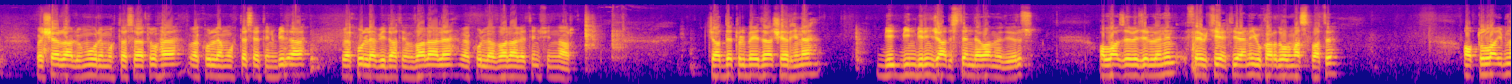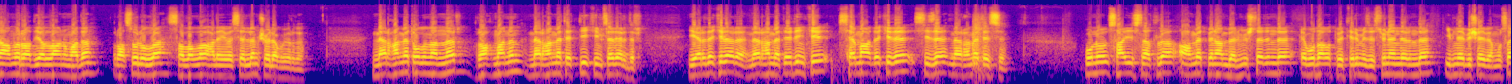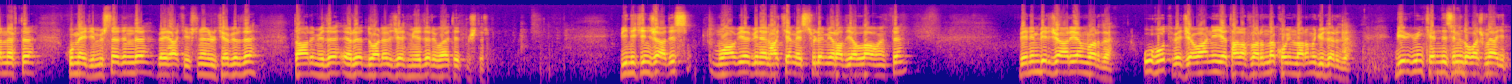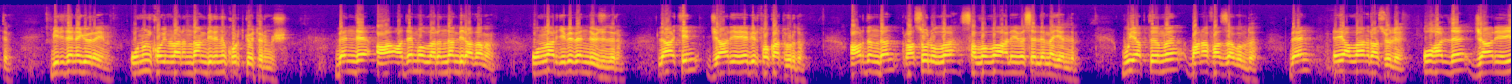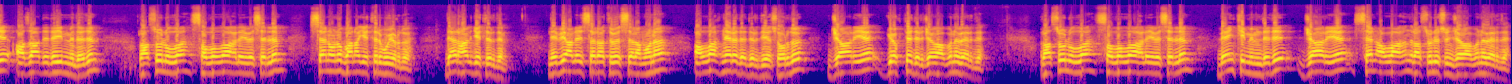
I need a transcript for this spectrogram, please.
وشر الأمور محتساتها وكل محتسة بدعة وكل بدعة ضلالة وكل ضلالة في النار Caddetül Beyda şerhine 1001. hadisten devam ediyoruz. Allah Azze ve Celle'nin fevkiyet yani yukarıda olma sıfatı. Abdullah İbni Amr radıyallahu anhuma'dan Resulullah sallallahu aleyhi ve sellem şöyle buyurdu. Merhamet olunanlar Rahman'ın merhamet ettiği kimselerdir. Yerdekilere merhamet edin ki semadaki de size merhamet etsin. Bunu sayı isnatla Ahmet bin Ambel Müsned'inde, Ebu Davud ve Tirmizi Sünenlerinde, İbn Ebi Şeybe Musannef'te, Humeydi Müsned'inde, Beyhaki Sünenül Kebir'de, Darimi'de, Erreddu Alel Cehmiye'de rivayet etmiştir. 1002. hadis Muaviye bin el-Hakem Es-Sülemi radıyallahu anh'ten Benim bir cariyem vardı. Uhud ve Cevaniye taraflarında koyunlarımı güderdi. Bir gün kendisini dolaşmaya gittim. Bir de ne göreyim? Onun koyunlarından birini kurt götürmüş. Ben de Ademoğullarından bir adamım. Onlar gibi ben de üzülürüm. Lakin cariyeye bir tokat vurdum. Ardından Resulullah sallallahu aleyhi ve selleme geldim. Bu yaptığımı bana fazla buldu. Ben ey Allah'ın Resulü o halde cariyeyi azat edeyim mi dedim. Resulullah sallallahu aleyhi ve sellem sen onu bana getir buyurdu. Derhal getirdim. Nebi aleyhissalatü vesselam ona Allah nerededir diye sordu. Cariye göktedir cevabını verdi. Resulullah sallallahu aleyhi ve sellem ben kimim dedi. Cariye sen Allah'ın Resulüsün cevabını verdi.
